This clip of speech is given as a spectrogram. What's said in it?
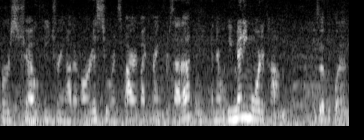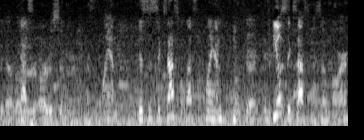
first show featuring other artists who were inspired by Frank Frazetta, and there will be many more to come. Is that the plan to have That's- other artists in here? That's the plan. If this is successful, that's the plan. Okay. It feels successful so far.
